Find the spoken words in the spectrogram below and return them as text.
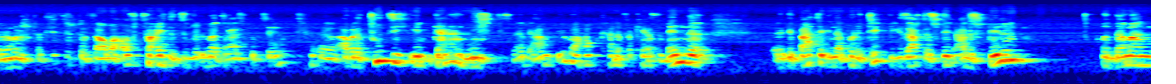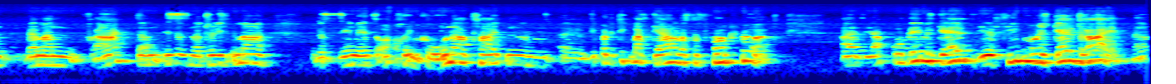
wenn man statistisch das sauber aufzeichnet, sind wir über 30 Prozent. Äh, aber da tut sich eben gar nichts. Ne? Wir haben überhaupt keine Verkehrswende. Debatte in der Politik. Wie gesagt, es steht alles still. Und wenn man, wenn man fragt, dann ist es natürlich immer, das sehen wir jetzt auch in Corona-Zeiten, die Politik macht gerne, was das Volk hört. Also ihr habt Probleme mit Geld, wir schieben euch Geld rein. Ne?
